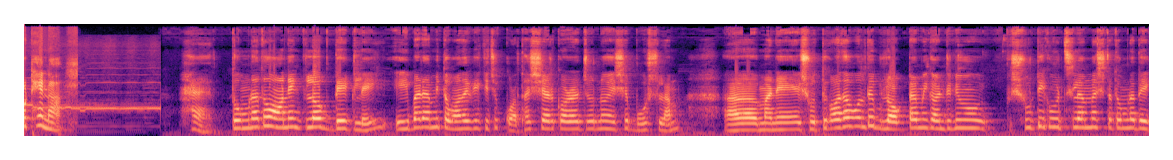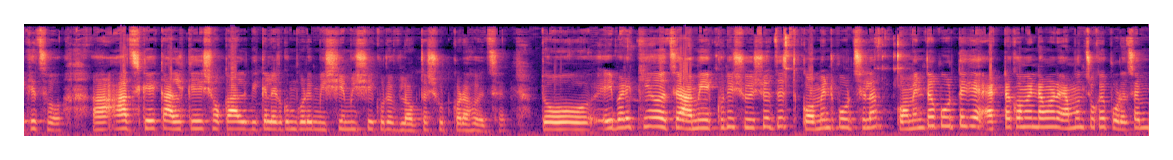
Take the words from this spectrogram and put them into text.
ওঠে না। হ্যাঁ তোমরা তো অনেক ব্লগ দেখলেই। এইবার আমি তোমাদেরকে কিছু কথা শেয়ার করার জন্য এসে বসলাম। মানে সত্যি কথা বলতে ব্লগটা আমি কন্টিনিউ শ্যুটই করছিলাম না, সেটা তোমরা দেখেছ। আজকে, কালকে, সকাল, বিকেল এরকম করে মিশিয়ে মিশিয়ে করে ব্লগটা শ্যুট করা হয়েছে। তো এইবারে কি হয়েছে, আমি এক্ষুনি শুয়ে শুয়ে জাস্ট কমেন্ট পড়ছিলাম। কমেন্টটা পড়তে গিয়ে একটা কমেন্ট আমার এমন চোখে পড়েছে, আমি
